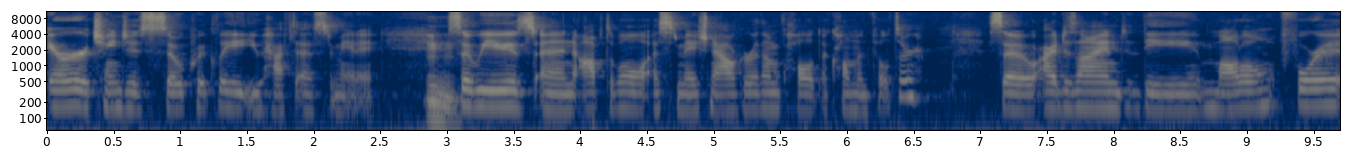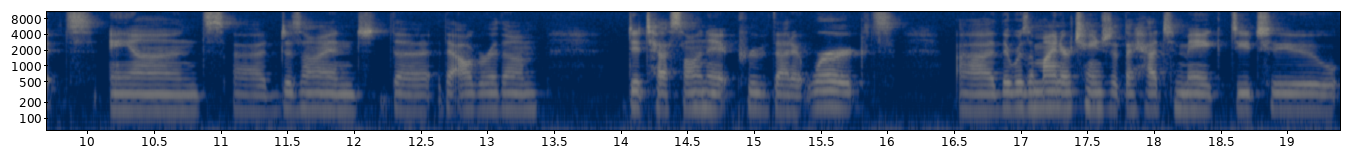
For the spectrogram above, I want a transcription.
error changes so quickly you have to estimate it. Mm-hmm. So we used an optimal estimation algorithm called a Kalman filter so I designed the model for it and uh, designed the, the algorithm, did tests on it, proved that it worked. Uh, there was a minor change that they had to make due to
